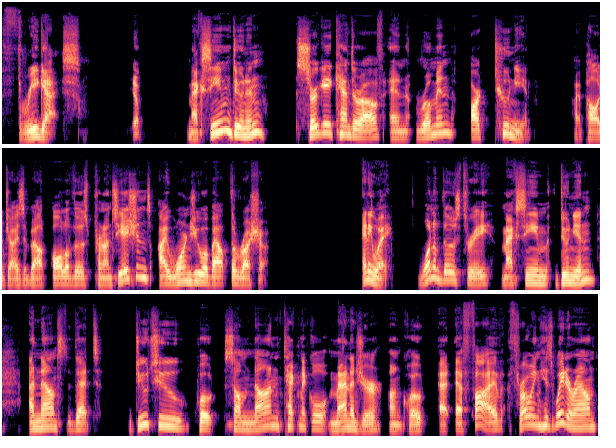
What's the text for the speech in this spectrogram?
three guys. Yep. Maxime Dounin, Sergey Kandaurov, and Roman Artunian. I apologize about all of those pronunciations. I warned you about the Russia. Anyway, one of those three, Maxime Dounin, announced that due to, quote, some non technical manager, unquote, at F5 throwing his weight around,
